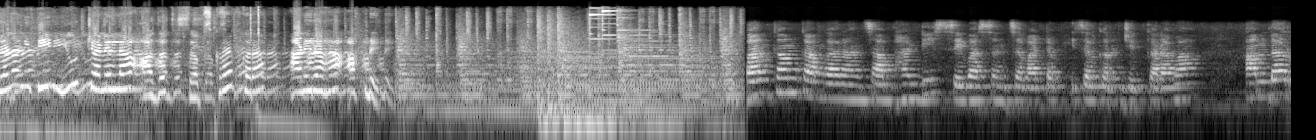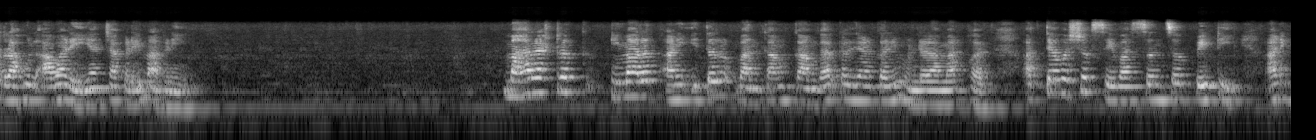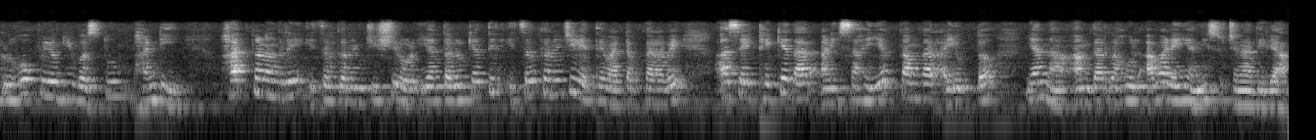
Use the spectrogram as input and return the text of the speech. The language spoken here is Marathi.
रणनीती न्यूज चॅनलला आजच सबस्क्राईब करा आणि रहा अपडेट बांधकाम कामगारांचा भांडी सेवा संच वाटप इचलकरंजीत करावा आमदार राहुल आवाडे यांच्याकडे मागणी. महाराष्ट्र इमारत आणि इतर बांधकाम कामगार कल्याणकारी मंडळामार्फत अत्यावश्यक सेवा संच पेटी आणि गृहोपयोगी वस्तू भांडी हातकणंगले इचलकरंजी शिरोळ या तालुक्यातील इचलकरंजी येथे वाटप करावे असे ठेकेदार आणि सहाय्यक कामगार आयुक्त यांना आमदार राहुल आवाडे यांनी सूचना दिल्या.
